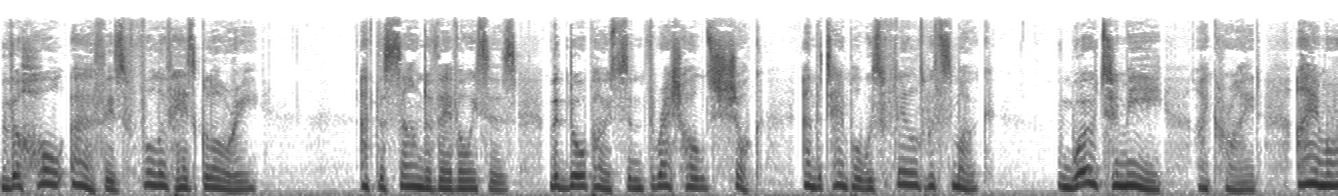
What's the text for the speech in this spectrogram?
The whole earth is full of his glory. At the sound of their voices, the doorposts and thresholds shook, and the temple was filled with smoke. Woe to me, I cried, I am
